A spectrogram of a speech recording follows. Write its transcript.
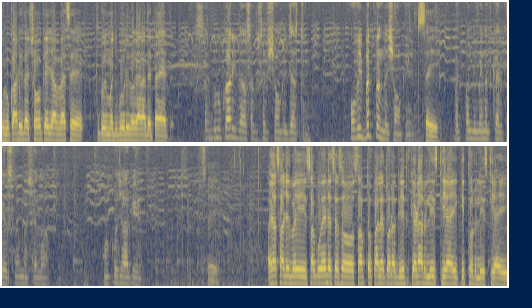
گلوکاری دا شوق ہے یا ویسے کوئی مجبوری وغیرہ دیتا ہے سر گلوکاری دا سب صرف شوق ہے جسٹ وہ بھی بچپن دا شوق ہے۔ صحیح۔ بچپن دی محنت کر کے اسلام ماشاءاللہ ان کو جا کے صحیح۔ اچھا ساجد بھائی سگو اے دسے سو سب تو پہلے تورا گیت کیڑا ریلیز تھیا ائی کتھو ریلیز تھیا ائی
